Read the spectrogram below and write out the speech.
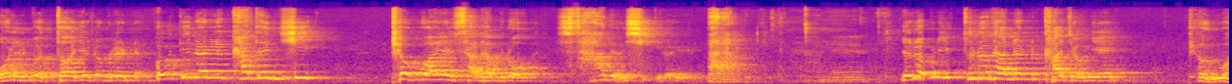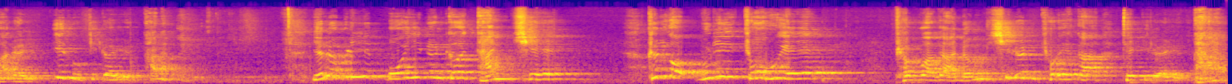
오늘부터 여러분은 어디를 가든지 평화의 사람으로 살으시기를 바랍니다. 여러분이 들어가는 가정에 평화를 이루기를 바랍니다. 여러분이 모이는 그 단체 그리고 우리 교회에 평화가 넘치는 교회가 되기를 바랍니다.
